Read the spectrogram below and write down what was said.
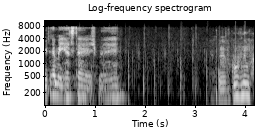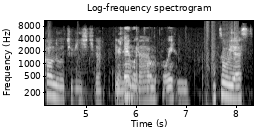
Gdzie my jesteśmy? W głównym holu oczywiście. Gdzie mój Tam. pokój? Tu jest.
